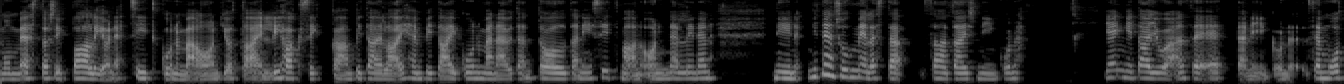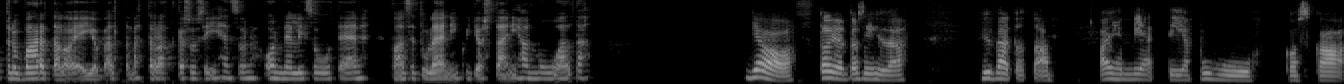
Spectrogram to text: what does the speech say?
mun mielestä tosi paljon, että sit kun mä oon jotain lihaksikkaampi tai laihempi tai kun mä näytän tolta, niin sit mä oon onnellinen. Niin miten sun mielestä saataisiin niin kun jengi tajuaan se, että niin kun se muuttunut vartalo ei ole välttämättä ratkaisu siihen sun onnellisuuteen, vaan se tulee niin jostain ihan muualta. Joo, toi on tosi hyvä, hyvä tota, aihe miettiä ja puhua, koska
